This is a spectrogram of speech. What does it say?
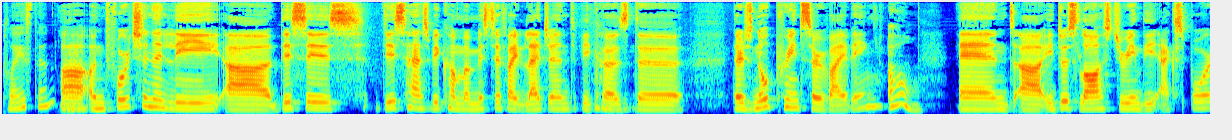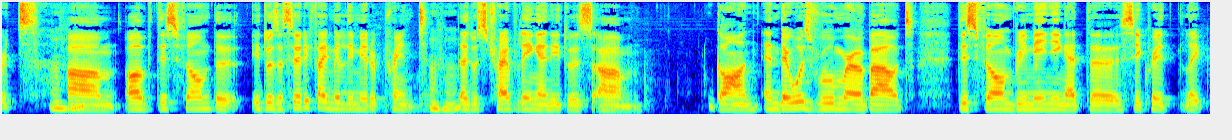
place then? Uh, unfortunately, uh, this is this has become a mystified legend because the there's no print surviving. Oh. and uh, it was lost during the export um, of this film. The it was a 35 millimeter print that was traveling, and it was um, gone. And there was rumor about this film remaining at the secret like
